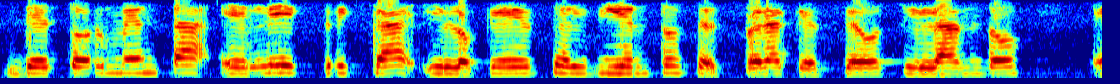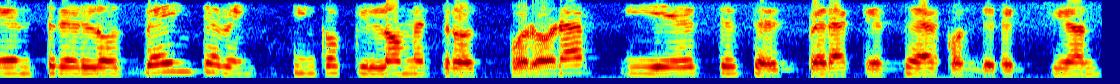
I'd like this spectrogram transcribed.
de tormenta eléctrica y lo que es el viento se espera que esté oscilando entre los 20 y 25 kilómetros por hora y este se espera que sea con dirección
